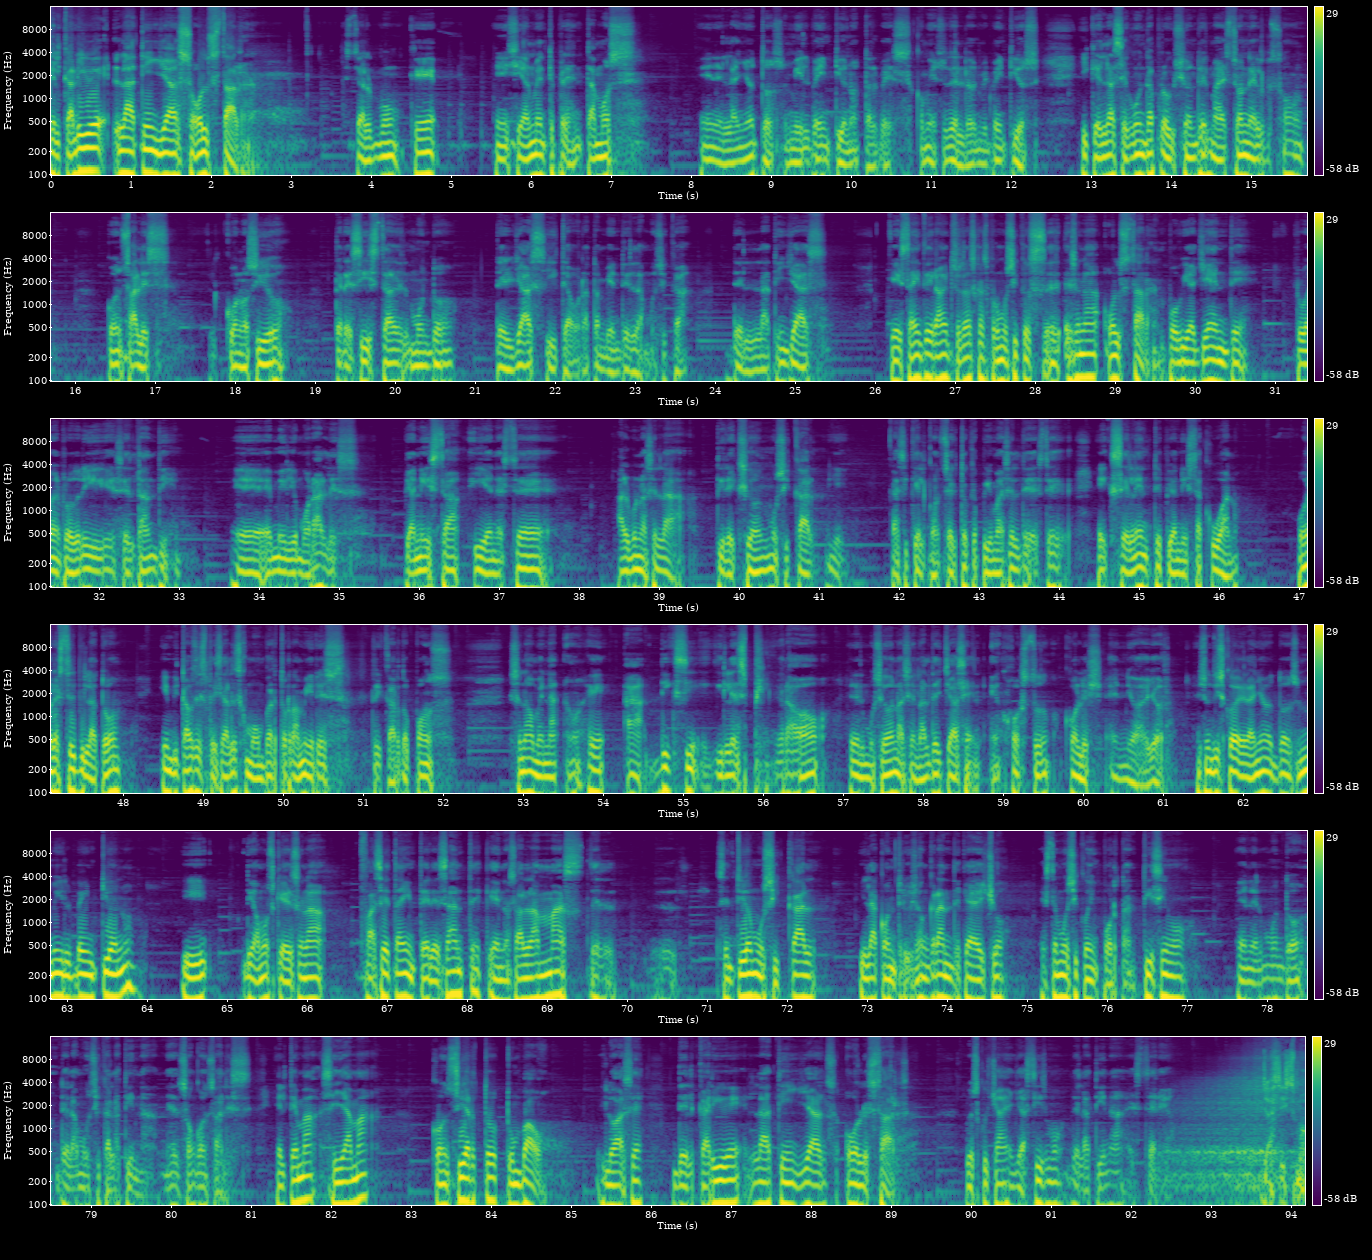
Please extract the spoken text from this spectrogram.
Del Caribe Latin Jazz All Star. Este álbum que inicialmente presentamos en el año 2021, tal vez, comienzos del 2022, y que es la segunda producción del maestro Nelson González, el conocido tresista del mundo del jazz y de ahora también de la música del Latin Jazz que está integrado entre otras cosas por músicos, es una All Star, Bobby Allende, Rubén Rodríguez, el Dandy, eh, Emilio Morales, pianista, y en este álbum hace la dirección musical y casi que el concepto que prima es el de este excelente pianista cubano. Orestes Vilató, invitados especiales como Humberto Ramírez, Ricardo Pons. Es una homenaje a Dixie Gillespie, grabado en el Museo Nacional de Jazz en, Houston College en Nueva York. Es un disco del año 2021 y digamos que es una faceta interesante que nos habla más del sentido musical y la contribución grande que ha hecho este músico importantísimo en el mundo de la música latina, Nelson González. El tema se llama concierto tumbao y lo hace del Caribe Latin Jazz All Stars. Lo escucha en Jazzismo de Latina Estéreo. Jazzismo.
